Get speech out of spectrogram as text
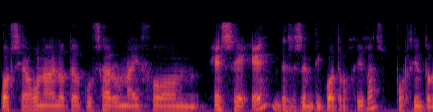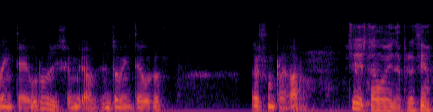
por si alguna vez lo tengo que usar un iPhone SE de 64 GB por 120 euros. dije, mira, 120 euros es un regalo. Sí, está muy bien de precio.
